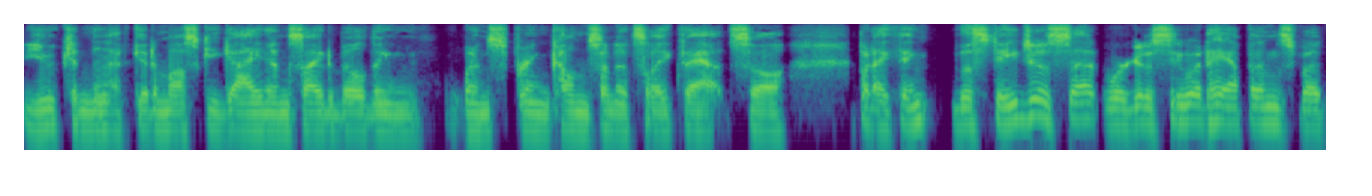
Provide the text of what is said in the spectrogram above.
You cannot get a muskie guy inside a building when spring comes and it's like that. So, but I think the stage is set. We're going to see what happens. But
